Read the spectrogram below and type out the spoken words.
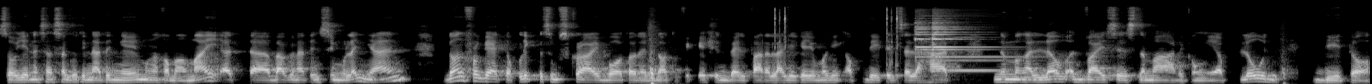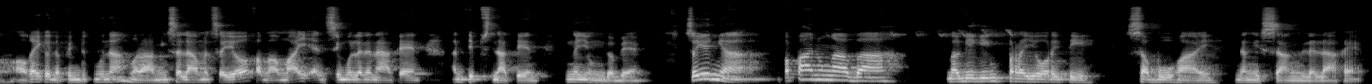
So yan ang sasagutin natin ngayon mga kamamay at uh, bago natin simulan yan, don't forget to click the subscribe button and notification bell para lagi kayong maging updated sa lahat ng mga love advices na maaari kong i-upload dito. Okay, kung napindot mo na, maraming salamat sa iyo, kamamay, and simulan na natin ang tips natin ngayong gabi. So yun nga, paano nga ba magiging priority sa buhay ng isang lalaki?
